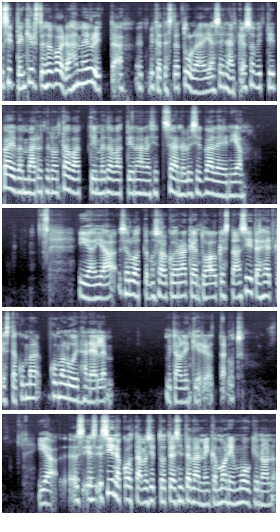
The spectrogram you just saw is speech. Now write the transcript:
sitten Kirsti sanoi, voidaanhan me yrittää, että mitä tästä tulee. Ja sen jälkeen sovittiin päivämäärät, milloin tavattiin. Me tavattiin aina sitten säännöllisin välein ja, ja, ja se luottamus alkoi rakentua oikeastaan siitä hetkestä, kun mä, kun mä luin hänelle, mitä olin kirjoittanut. Ja, ja siinä kohtaa mä sitten totesin tämän, minkä moni muukin on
